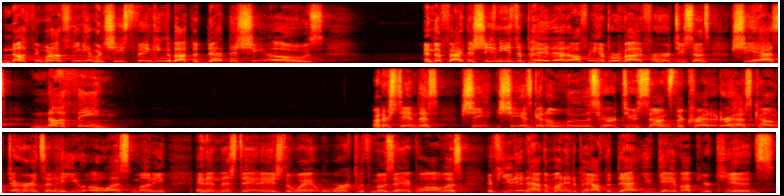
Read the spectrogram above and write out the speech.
nothing. When I'm thinking, when she's thinking about the debt that she owes and the fact that she needs to pay that off and provide for her two sons, she has nothing. Understand this, she, she is going to lose her two sons. The creditor has come to her and said, Hey, you owe us money. And in this day and age, the way it worked with Mosaic law was if you didn't have the money to pay off the debt, you gave up your kids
